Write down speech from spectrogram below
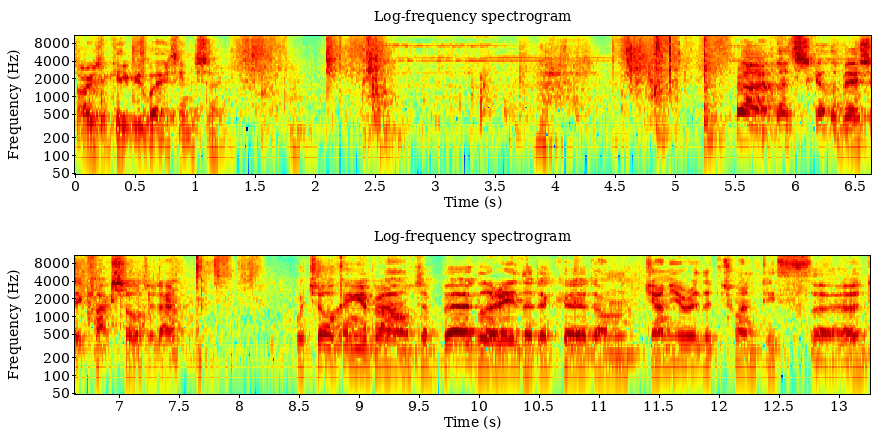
Sorry to keep you waiting, sir. Right, let's get the basic facts sorted out. We're talking about a burglary that occurred on January the 23rd,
